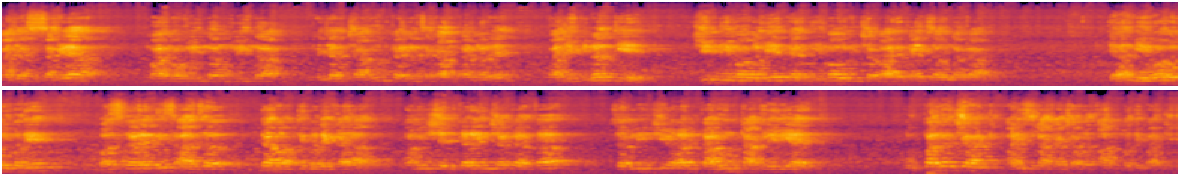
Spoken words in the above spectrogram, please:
माझ्या सगळ्या माय माऊलींना मुलींना त्याच्यात जागृत करण्याचं काम करणार आहे. माझी विनंती आहे जी नियमावली आहे त्या नियमावलीच्या बाहेर काही जाऊ नका. या नियमावलीमध्ये बसणाऱ्यांनीच अर्ज त्या बाबतीमध्ये करा. आम्ही शेतकऱ्यांच्या करता जमिनीची अट काढून टाकलेली आहे. उत्पादनाची अट अडीच लाखाच्या आतमध्ये पाहिजे.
